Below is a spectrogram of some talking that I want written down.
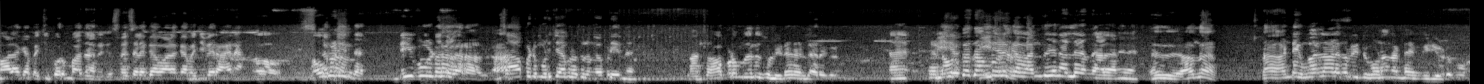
வாழைக்காய் பச்சி குறும்பா தான் இருக்கு. ஸ்பெஷலுக்கு வாழைக்காய் பச்சி வேற என்ன? எப்படி சாப்பிட்டு முடிச்சா அப்புறம் சொல்லுங்க எப்படி இருந்த? நான் சாப்பிடும் போதுல சொல்லிட்டேன் நல்லா இருக்கு. வந்து நல்லா இருந்தாள் தானே? அது அதான். நான் அன்னைக்கு முதல் நாள் சொல்லிட்டு போனா கண்டாயம் வீடியோ எடுப்போம்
